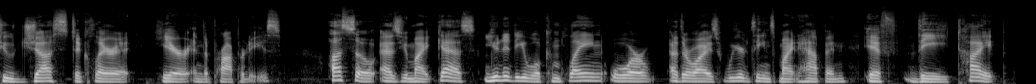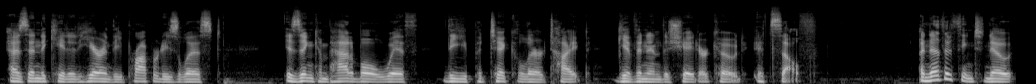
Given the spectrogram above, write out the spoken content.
to just declare it here in the properties. Also, as you might guess, Unity will complain or otherwise weird things might happen if the type, as indicated here in the properties list, is incompatible with the particular type given in the shader code itself. Another thing to note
